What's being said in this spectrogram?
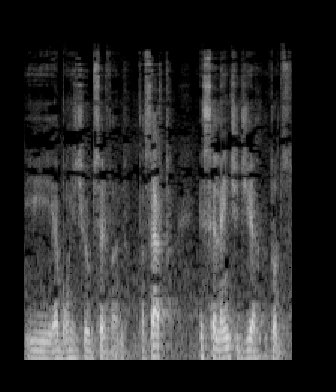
e é bom a gente ir observando, tá certo? Excelente dia a todos.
